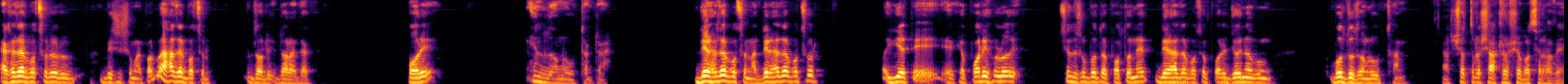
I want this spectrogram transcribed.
এক হাজার বছরের বেশি সময় পর বা হাজার বছর ধরা যাক। পরে হিন্দু ধর্মের উত্থানটা। দেড় হাজার বছর না দেড় হাজার বছর ইয়েতে একে পরে হলো সিন্ধু সভ্যতার পতনের দেড় হাজার বছর পরে জৈন এবং বৌদ্ধ ধর্মের উত্থান। আর সতেরোশো আঠারোশো বছর হবে।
